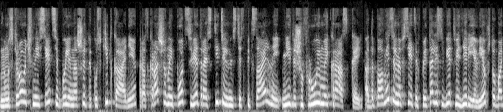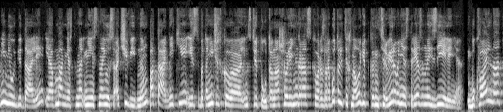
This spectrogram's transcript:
На маскировочные сети были наши нашиты куски ткани, раскрашенные под цвет растительности специальной недешифруемой краской. А дополнительно в сети вплетались ветви деревьев, чтобы они не увидали и обман не становился очевидным. Ботаники из Ботанического института нашего Ленинградского разработали технологию консервирования срезанной зелени. Буквально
